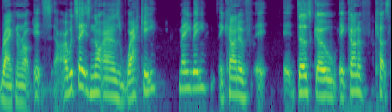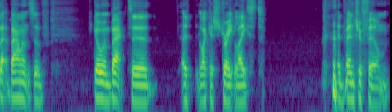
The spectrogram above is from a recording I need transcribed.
Ragnarok. It's, I would say it's not as wacky, maybe. It kind of, it, it does go, it kind of cuts that balance of going back to a like a straight laced adventure film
